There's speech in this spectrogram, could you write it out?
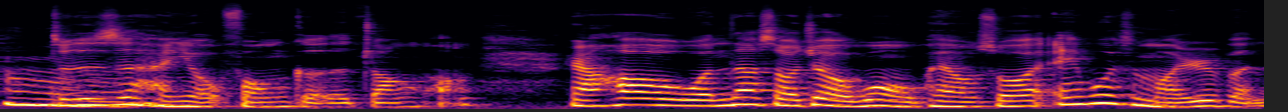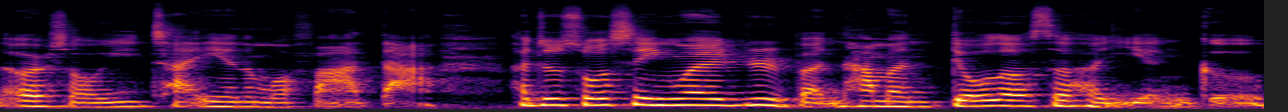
嗯、就是是很有风格的装潢。然后我那时候就有问我朋友说：“诶，为什么日本的二手衣产业那么发达？”他就说是因为日本他们丢垃圾很严格。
